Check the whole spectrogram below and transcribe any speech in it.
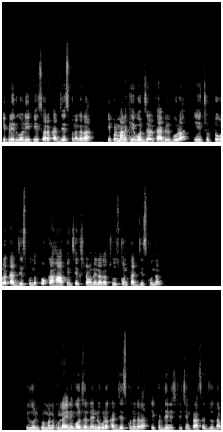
ఇప్పుడు ఇదిగోండి ఈ పీస్ వరకు కట్ చేసుకున్నాం కదా? ఇప్పుడు మనకి ఒరిజినల్ ఫ్యాబ్రిక్ కూడా ఈ చుట్టూ కూడా కట్ చేసుకుందాం. ఒక హాఫ్ ఇంచ్ ఎక్స్ట్రా ఉండేలాగా చూసుకొని కట్ చేసుకుందాం. ఇదిగోండి ఇప్పుడు మనకు లైనింగ్ ఒరిజినల్ రెండు కూడా కట్ చేసుకున్నాం కదా. ఇప్పుడు దీన్ని స్టిచ్చింగ్ ప్రాసెస్ చూద్దాం.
